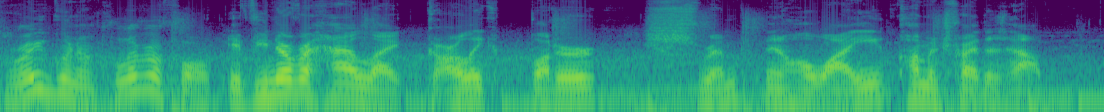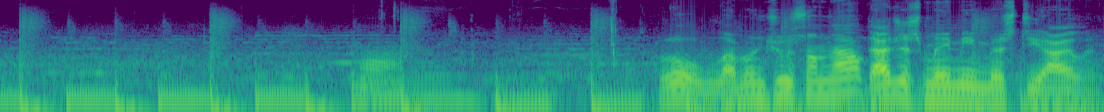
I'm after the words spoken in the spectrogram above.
fragrant and flavorful. If you never had like garlic butter shrimp in Hawaii, come and try this out. Mm. A little lemon juice on that. That just made me miss the island.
